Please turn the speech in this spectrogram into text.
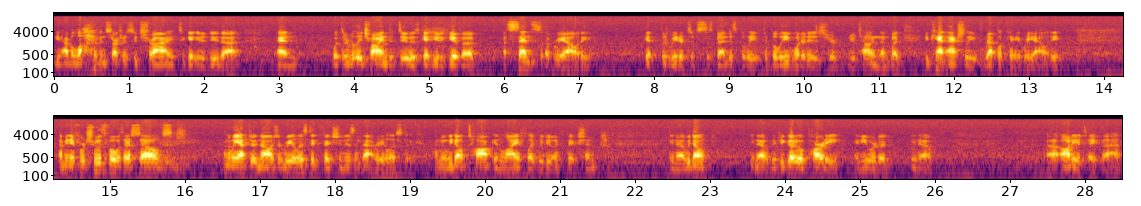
you have a lot of instructors who try to get you to do that, and what they're really trying to do is get you to give a, a sense of reality, get the reader to suspend disbelief, to believe what it is you're, you're telling them, but you can't actually replicate reality. I mean, if we're truthful with ourselves, then we have to acknowledge that realistic fiction isn't that realistic. I mean, we don't talk in life like we do in fiction. You know, we don't, you know, if you go to a party and you were to, you know, uh, audio tape that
